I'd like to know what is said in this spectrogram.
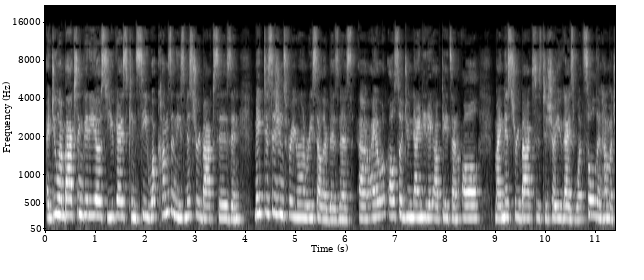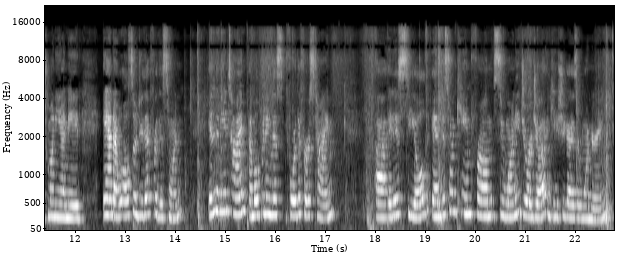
I do unboxing videos so you guys can see what comes in these mystery boxes and make decisions for your own reseller business. Uh, I also do 90 day updates on all my mystery boxes to show you guys what sold and how much money I made. And I will also do that for this one. In the meantime, I'm opening this for the first time. Uh, it is sealed, and this one came from Suwanee, Georgia, in case you guys are wondering.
